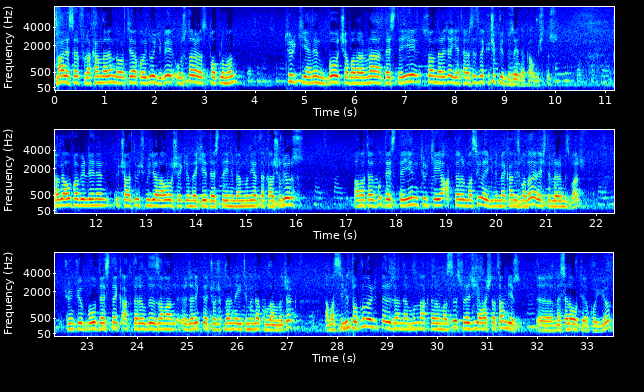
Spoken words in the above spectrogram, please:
Maalesef rakamların da ortaya koyduğu gibi uluslararası toplumun Türkiye'nin bu çabalarına desteği son derece yetersiz ve küçük bir düzeyde kalmıştır. Tabii Avrupa Birliği'nin 3 artı 3 milyar avro şeklindeki desteğini memnuniyetle karşılıyoruz. Ama tabii bu desteğin Türkiye'ye aktarılmasıyla ilgili mekanizmalara eleştirilerimiz var. Çünkü bu destek aktarıldığı zaman özellikle çocukların eğitiminde kullanılacak. Ama sivil toplum örgütleri üzerinden bunun aktarılması süreci yavaşlatan bir e, mesele ortaya koyuyor.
